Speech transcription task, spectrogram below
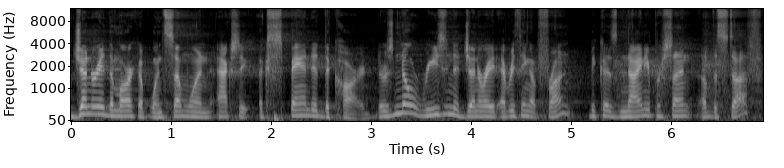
generated the markup when someone actually expanded the card. There's no reason to generate everything up front because 90% of the stuff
